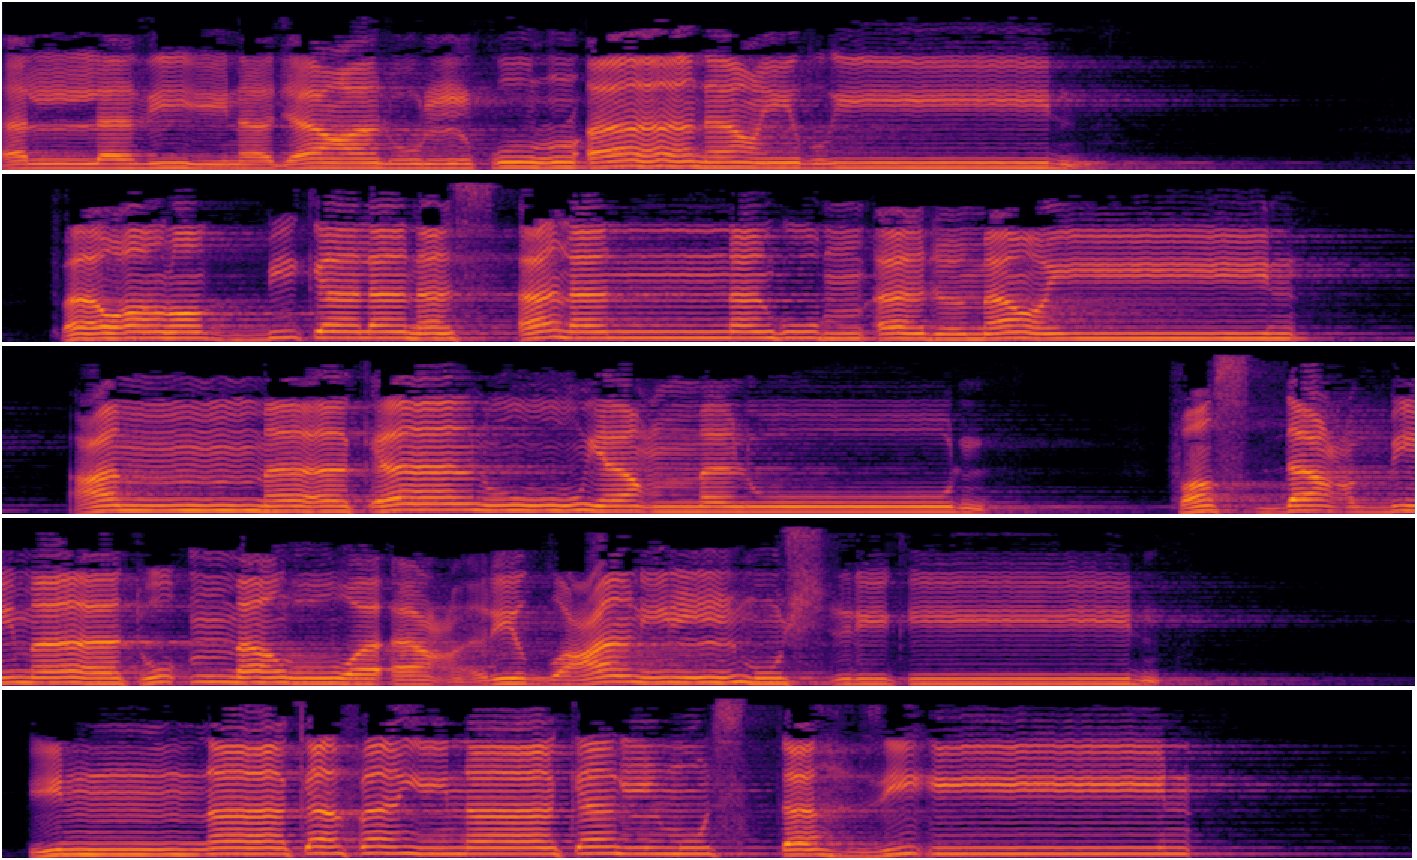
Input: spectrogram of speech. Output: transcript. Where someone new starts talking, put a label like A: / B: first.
A: الَّذِينَ جَعَلُوا الْقُرْآنَ عِضِينَ. فَوَرَبِّكَ لَنَسْأَلَنَّهُمْ أَجْمَعِينَ عَمَّا كَانُوا يَعْمَلُونَ. فاصدع بما تؤمر وأعرض عن المشركين. إنا كفيناك المستهزئين.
